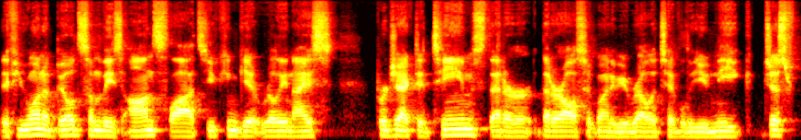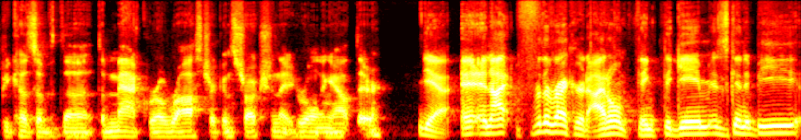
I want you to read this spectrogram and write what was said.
if you want to build some of these onslaughts, you can get really nice projected teams that are that are also going to be relatively unique just because of the the macro roster construction that you're rolling out there. Yeah, and I for the record, I don't think the game is going to be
